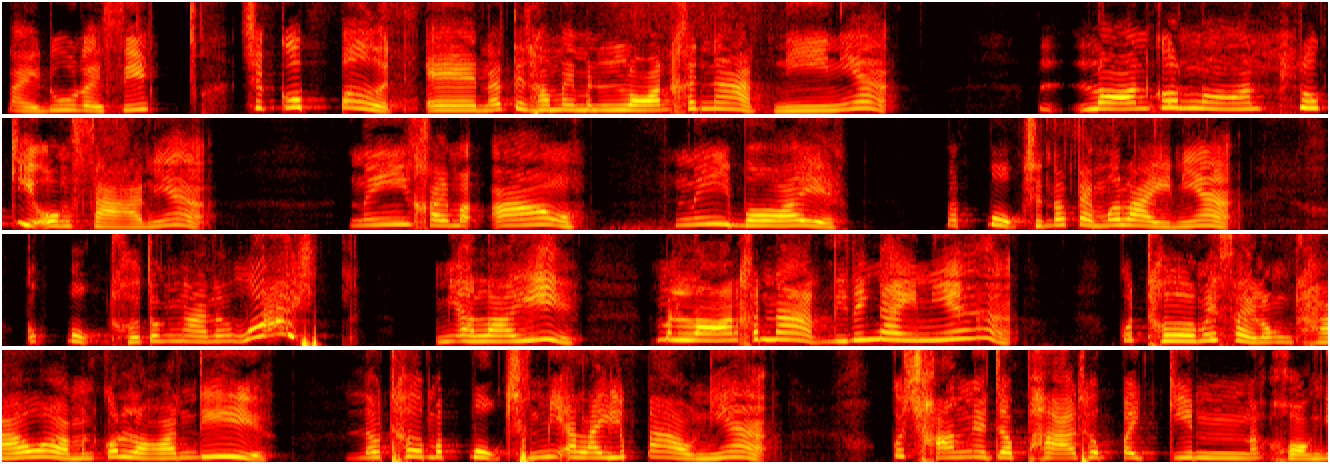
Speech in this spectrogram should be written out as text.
ไหนดูหน่อยสิฉันก็เปิดแอร์นะ แต่ทำไมมันร้อนขนาดนี้เนี่ย ร้อนก็ร้อนไม่รู้กี่องศาเนี่ย นี่ใครมาอ้าวนี่บอย มาปลุกฉันตั้งแต่เมื่อไหร่เนี่ย ก็ปลุกเธอตั้งนานแล้วว้ายมีอะไร มันร้อนขนาดนี้ได้ไงเนี่ย ก็เธอไม่ใส่รองเท้าอะ มันก็ร้อนดิ แล้วเธอมาปลุกฉันมีอะไรหรือเปล่าเนี่ย ก็ฉันเนี่ยจะพาเธอไปกินของเ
